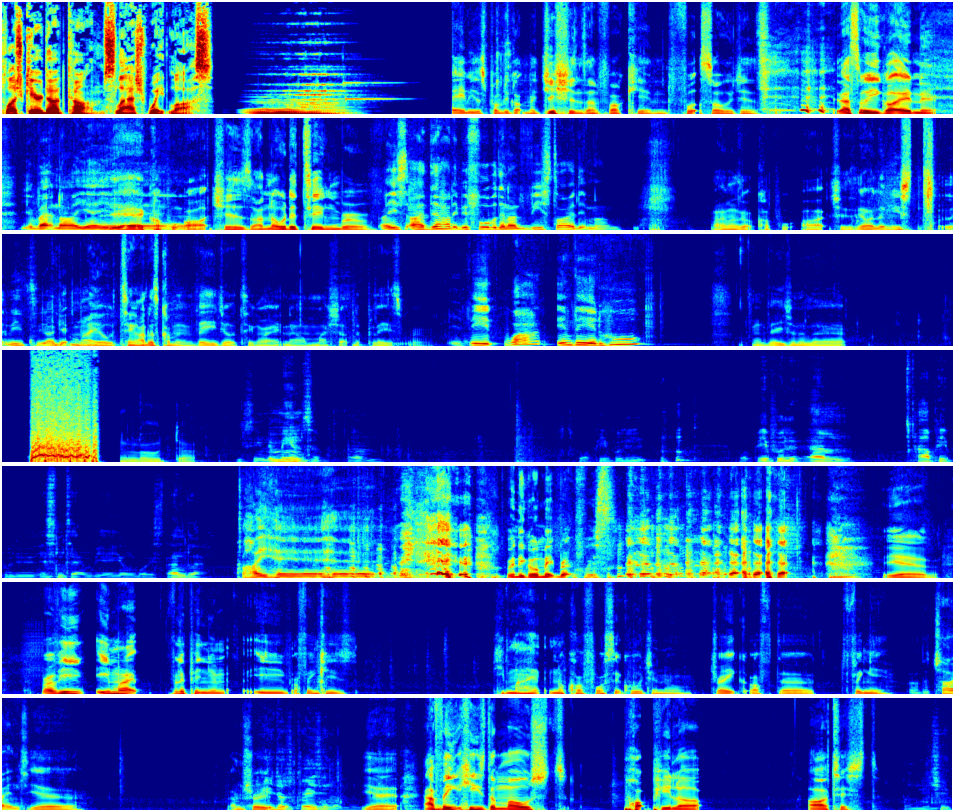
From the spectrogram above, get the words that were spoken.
plushcare.com slash weight loss. Hey, he's probably got magicians and fucking foot soldiers. That's all you got in it. You're back now, yeah, yeah. Yeah, a couple archers. I know the thing, bro. I, used, I did had it before, but then I restarted it, man. I've got a couple archers. Yo, let me let me see. I get my old thing. I'll just come invade your thing right now. Mash up the place, bro. Invade what? Invade who? Invasion alert. Load that. You seen the memes of um, what people who, what people who, um, how people who listen to NBA YoungBoy stand like. Oh yeah, yeah, yeah. when they go make breakfast. yeah, bro. He he might flipping him. He I think he's he might knock off what's it called? You know, Drake off the thingy. Oh, the charting. Yeah, I'm sure. He does crazy numbers. Yeah, I think he's the most popular artist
